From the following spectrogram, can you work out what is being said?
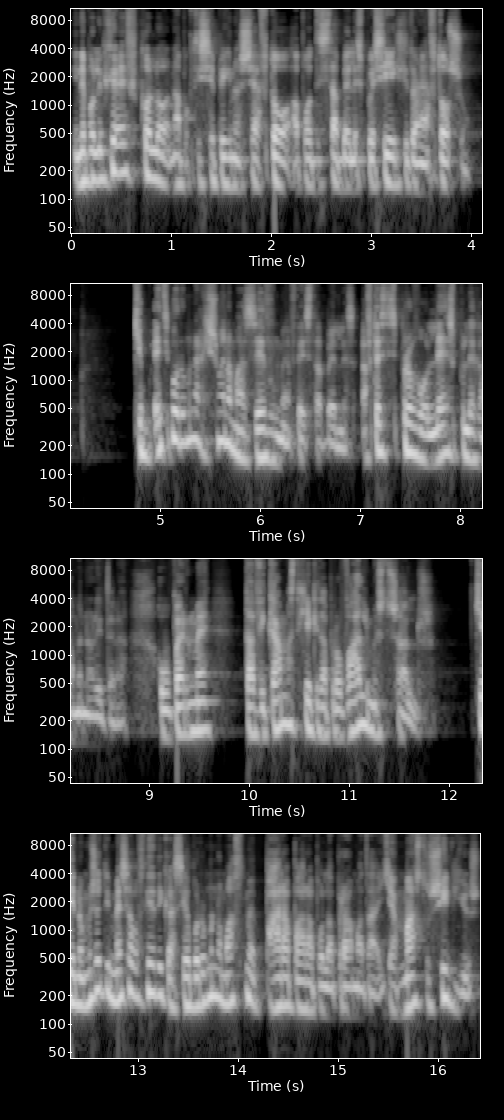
Είναι πολύ πιο εύκολο να αποκτήσεις επίγνωση σε αυτό από τις ταμπέλες που εσύ έχεις τον εαυτό σου. Και έτσι μπορούμε να αρχίσουμε να μαζεύουμε αυτές τις ταμπέλες. Αυτές τις προβολές που λέγαμε νωρίτερα. Όπου παίρνουμε τα δικά μας στοιχεία και τα προβάλλουμε στους άλλους. Και νομίζω ότι μέσα από αυτή τη διαδικασία μπορούμε να μάθουμε πάρα, πάρα πολλά πράγματα για εμά τους ίδιους,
